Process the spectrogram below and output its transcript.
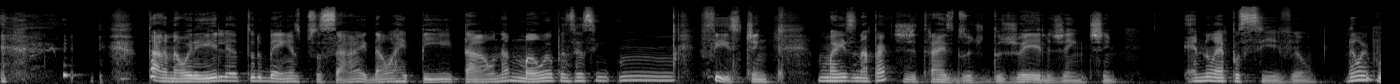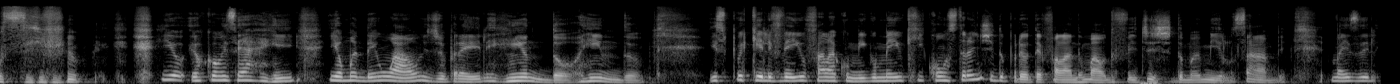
tá, na orelha, tudo bem, as pessoas saem, dá um arrepio e tal. Na mão eu pensei assim, hum, fisting. Mas na parte de trás do, do joelho, gente, é, não é possível. Não é possível. E eu, eu comecei a rir e eu mandei um áudio para ele rindo, rindo. Isso porque ele veio falar comigo meio que constrangido por eu ter falado mal do fetiche do mamilo, sabe? Mas ele,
